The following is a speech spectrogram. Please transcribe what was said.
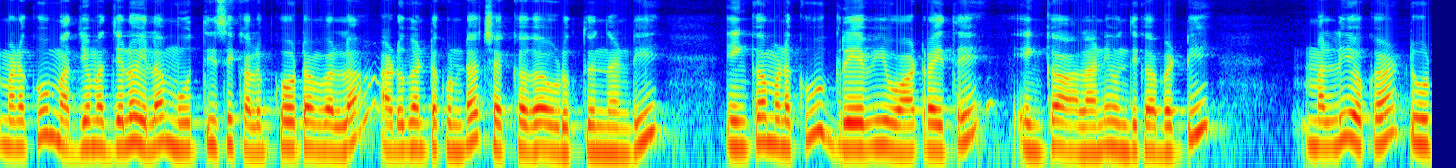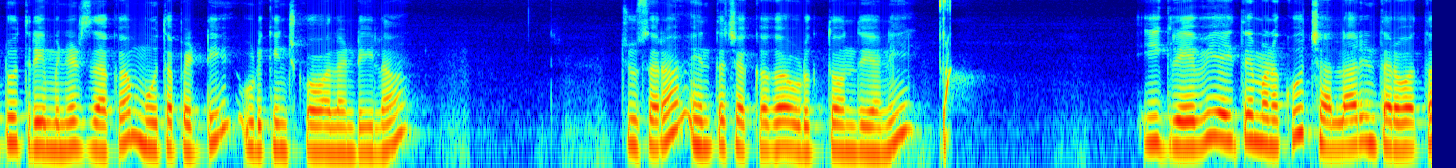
మనకు మధ్య మధ్యలో ఇలా మూత తీసి కలుపుకోవటం వల్ల అడుగంటకుండా చక్కగా ఉడుకుతుందండి. ఇంకా మనకు గ్రేవీ వాటర్ అయితే ఇంకా అలానే ఉంది కాబట్టి మళ్ళీ ఒక టూ టు త్రీ మినిట్స్ దాకా మూత పెట్టి ఉడికించుకోవాలండి ఇలా. చూసారా ఎంత చక్కగా ఉడుకుతోంది అని. ఈ గ్రేవీ అయితే మనకు చల్లారిన తర్వాత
